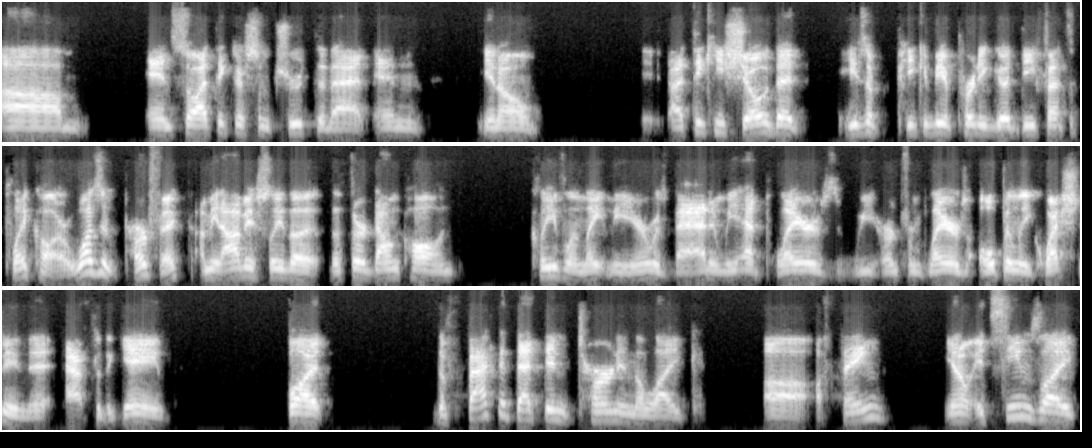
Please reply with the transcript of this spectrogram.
Um, and so I think there's some truth to that. And, you know, I think he showed that he's a he can be a pretty good defensive play caller. It wasn't perfect. I mean, obviously the the third down call in Cleveland late in the year was bad, and we had players. We heard from players openly questioning it after the game. But the fact that that didn't turn into like uh, a thing, you know, it seems like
